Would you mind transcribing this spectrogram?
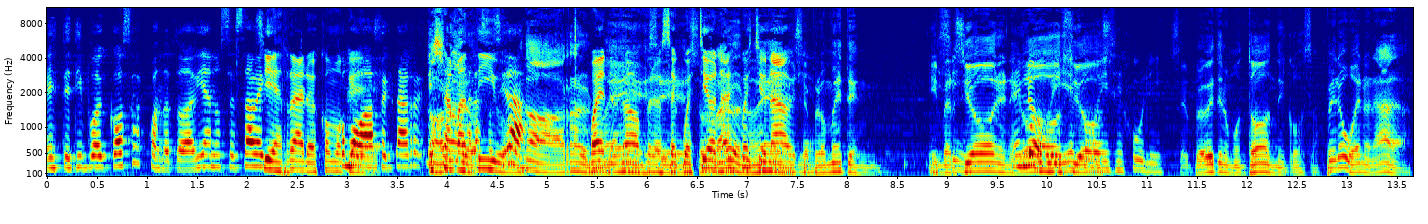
este tipo de cosas cuando todavía no se sabe Sí, es raro, es como cómo que va a afectar es a la llamativo. sociedad? No, raro Bueno, no, no, es pero se eso, cuestiona, raro es no cuestionable. Se prometen sí, inversiones, es lobby, es como negocios. dice Juli. Se prometen un montón de cosas. Pero bueno, nada.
